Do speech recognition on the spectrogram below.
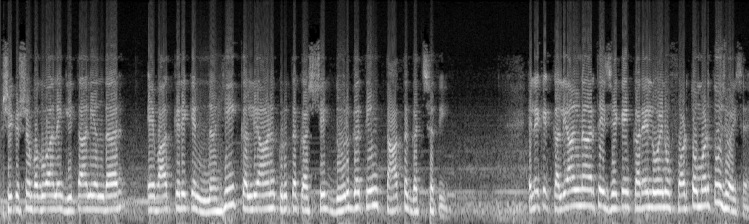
શ્રી કૃષ્ણ ભગવાને ગીતાની અંદર એ વાત કરી કે નહીં કલ્યાણ કૃત કશ્ચિત દુર્ગતિ તાત ગચ્છતી. એટલે કે કલ્યાણના અર્થે જે કંઈ કરેલું એનું ફળ તો મળતું જ હોય છે.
